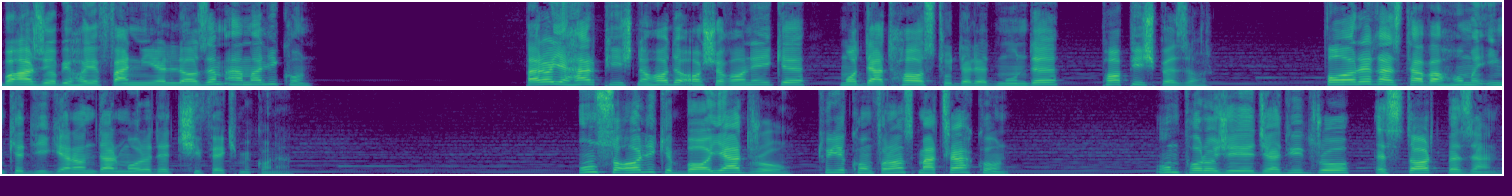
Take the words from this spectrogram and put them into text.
با ارزیابی های فنی لازم عملی کن. برای هر پیشنهاد عاشقانه ای که مدت هاست تو دلت مونده پا پیش بذار. فارغ از توهم اینکه دیگران در مورد چی فکر می‌کنن. اون سوالی که باید رو توی کنفرانس مطرح کن. اون پروژه جدید رو استارت بزن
